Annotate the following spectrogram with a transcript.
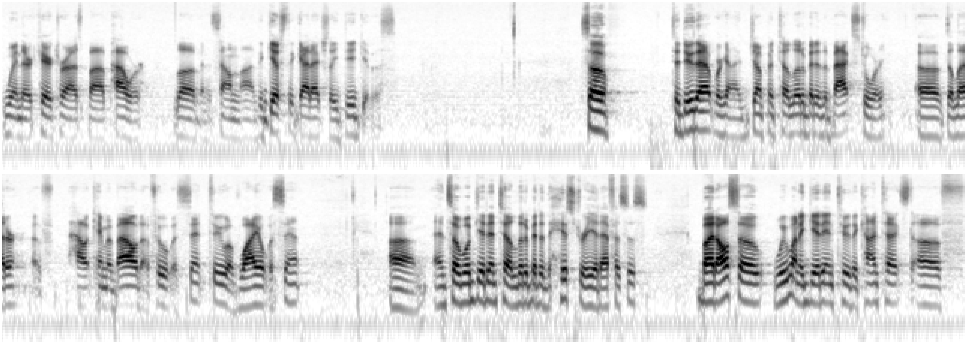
when they're characterized by power, love, and a sound mind, the gifts that God actually did give us? So, to do that, we're going to jump into a little bit of the backstory of the letter, of how it came about, of who it was sent to, of why it was sent. Um, and so we'll get into a little bit of the history at Ephesus. But also, we want to get into the context of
